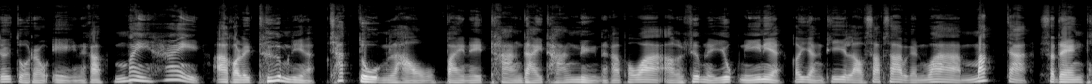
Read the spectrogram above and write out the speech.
ด้วยตัวเราเองนะครับ ไม่ให้อัลกอริทึมเนี่ยชักจูงเราไปในทางใดทางหนึ่งนะครับ เพราะว่าอัลกอริทึมในยุคนี้เนี่ยก็อย่างที่เราทราบๆกันว่า มักจะแสดงผ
